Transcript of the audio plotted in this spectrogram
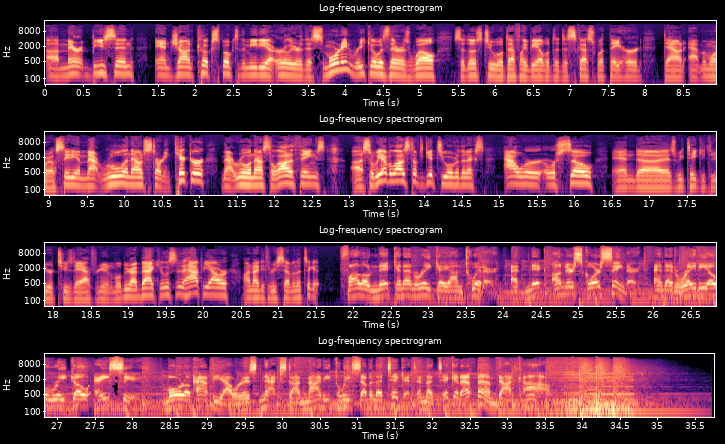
uh, Merritt Beason and John Cook spoke to the media earlier this morning. Rico was there as well, so those two will definitely be able to discuss what they heard down at Memorial Stadium. Matt Rhule announced starting kicker. Matt Rhule announced a lot of things, uh, so we have a lot of stuff to get to over the next hour or so. And uh, as we take you through your Tuesday afternoon, we'll be right back. You're listening to Happy Hour on 93.7 The Ticket. Follow Nick and Enrique on Twitter at Nick underscore Sainert and at Radio Rico AC. More of Happy Hour is next on 93.7 The Ticket and theticketfm.com.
